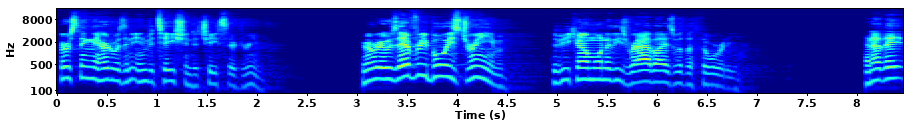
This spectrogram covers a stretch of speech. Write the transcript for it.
first thing they heard was an invitation to chase their dream. Remember, it was every boy's dream to become one of these rabbis with authority. And now they,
